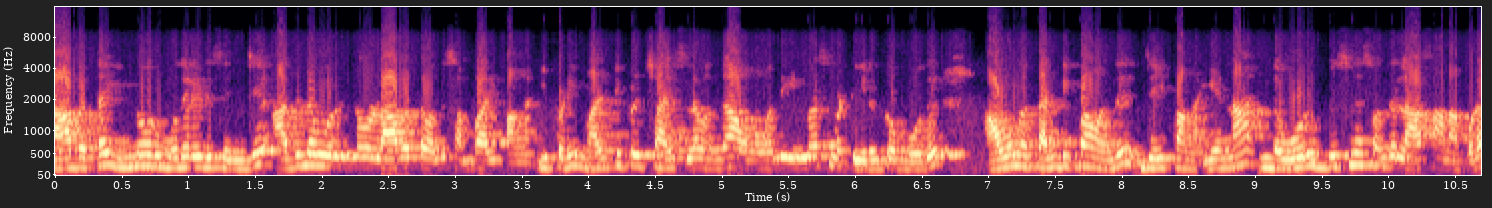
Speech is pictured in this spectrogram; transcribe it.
லாபத்தை இன்னொரு முதலீடு செஞ்சு அதுல ஒரு இன்னொரு லாபத்தை வந்து சம்பாதிப்பாங்க. இப்படி மல்டிபிள் சாய்ஸ்ல வந்து அவங்க வந்து இன்வெஸ்ட்மெண்ட் இருக்கும்போது அவங்க கண்டிப்பா வந்து ஜெயிப்பாங்க. ஏன்னா இந்த ஒரு பிசினஸ் வந்து லாஸ் ஆனா கூட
